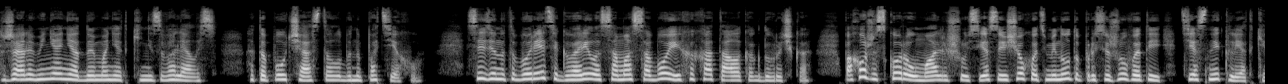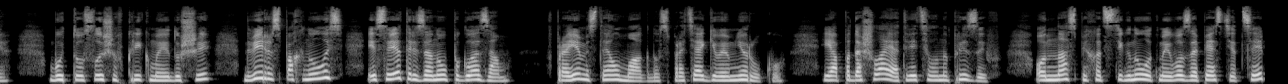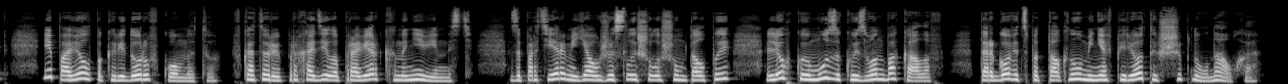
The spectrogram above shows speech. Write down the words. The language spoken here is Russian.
Жаль, у меня ни одной монетки не завалялось, а то поучаствовала бы на потеху. Сидя на табурете, говорила сама собой и хохотала, как дурочка. Похоже, скоро ума лишусь, если еще хоть минуту просижу в этой тесной клетке. Будто услышав крик моей души, дверь распахнулась, и свет резанул по глазам. В проеме стоял Магнус, протягивая мне руку. Я подошла и ответила на призыв. Он наспех отстегнул от моего запястья цепь и повел по коридору в комнату, в которой проходила проверка на невинность. За портьерами я уже слышала шум толпы, легкую музыку и звон бокалов. Торговец подтолкнул меня вперед и шепнул на ухо.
